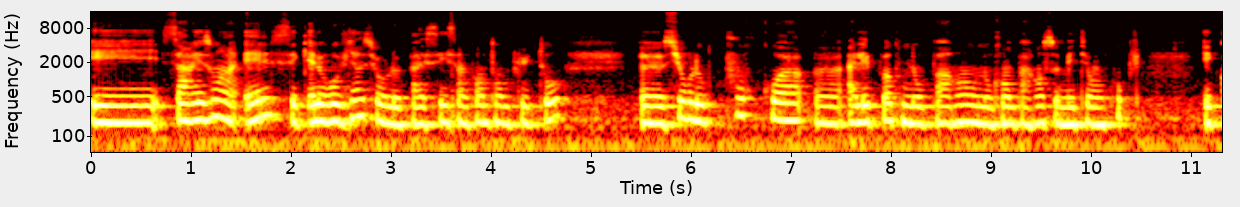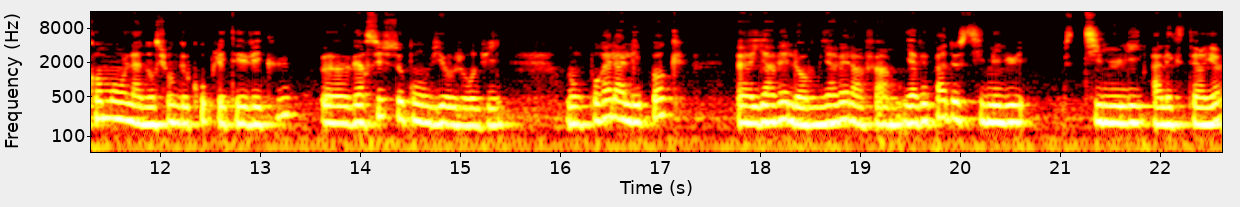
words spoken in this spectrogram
Et sa raison à elle, c'est qu'elle revient sur le passé 50 ans plus tôt euh, sur le pourquoi euh, à l'époque nos parents ou nos grands-parents se mettaient en couple et comment la notion de couple était vécue euh, versus ce qu'on vit aujourd'hui. Donc pour elle à l'époque, il y avait l'homme, il y avait la femme, il n'y avait pas de stimuli, stimuli à l'extérieur.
